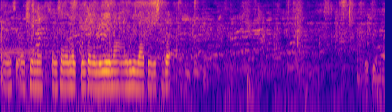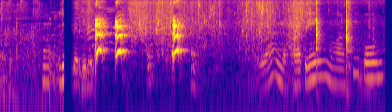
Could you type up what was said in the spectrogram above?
Ayan si Oshie na. Sa isa na nagpunta, namili ng huli nating isda. Ayan, ang ating mga hipon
